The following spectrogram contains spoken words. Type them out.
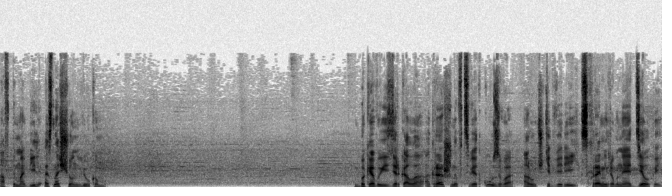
Автомобиль оснащен люком. Боковые зеркала окрашены в цвет кузова, а ручки дверей с хромированной отделкой.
